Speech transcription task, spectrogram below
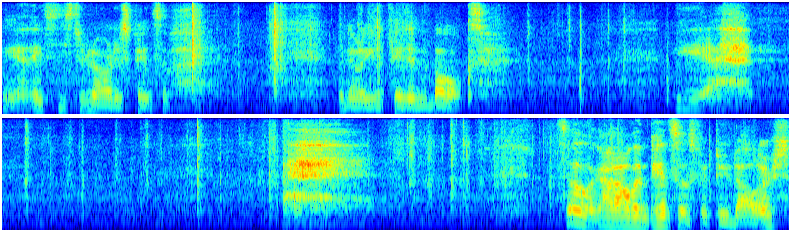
Yeah, it's just an artist pencil. They don't even fit in the box. Yeah. So I got all them pencils for two dollars.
